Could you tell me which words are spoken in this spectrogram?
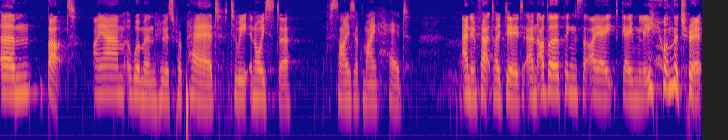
Um, but I am a woman who is prepared to eat an oyster the size of my head. And in fact, I did. And other things that I ate gamely on the trip.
